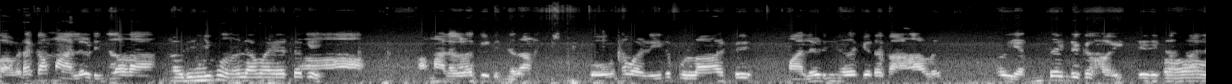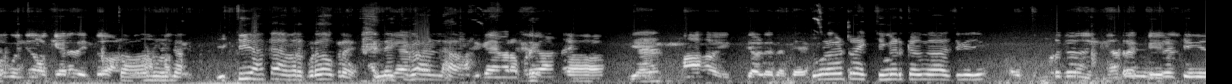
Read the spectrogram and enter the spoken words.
ആ മല ഇടിഞ്ഞതോടാ? ഇടിഞ്ഞു പോന്നല്ല മഴയത്തൊക്കെ. ആ മലകളൊക്കെ ഇടിഞ്ഞതാണ്. പോകുന്ന വഴിയിൽ ഫുള്ളായിട്ട് മല ഇടിഞ്ഞതൊക്കെ ഇതാ കാണാൾ ഓ, എന്താ ഇതിന്റെയൊക്കെ ഹൈറ്റ് ആ. നല്ല കുഞ്ഞു നോക്കിയാലേ തെറ്റ് ഇക്ക് ആ ക്യാമറ കൂടെ നോക്കണേ. കാണില്ല ക്യാമറ കൂടെ കാണണേ ആ. എന്നാ ഹൈറ്റ് അവിടെ ഇവിടെ എടുക്കാൻ നമ്മൾക്ക് ഇങ്ങനെ ട്രെക്ക് ട്രെക്കിങ്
